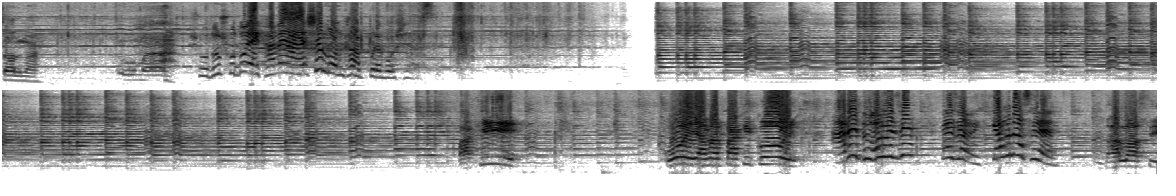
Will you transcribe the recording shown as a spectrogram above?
চল মা। ও মা। শুধু শুধু এখানে এসে মন খারাপ করে বসে আছে। পাখি? কই আমার পাখি কই? আরে দোয়া হয়েছে এই যাবি কেমন আছেন? ভালো আছি।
